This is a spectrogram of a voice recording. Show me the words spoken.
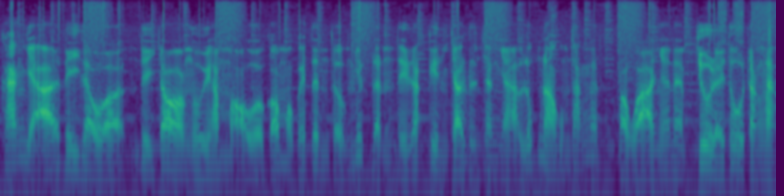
khán giả đi là đi cho người hâm mộ có một cái tin tưởng nhất định thì Rakin chơi trên sân nhà lúc nào cũng thắng hết và hòa nha anh em, chưa để thua trận nào.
